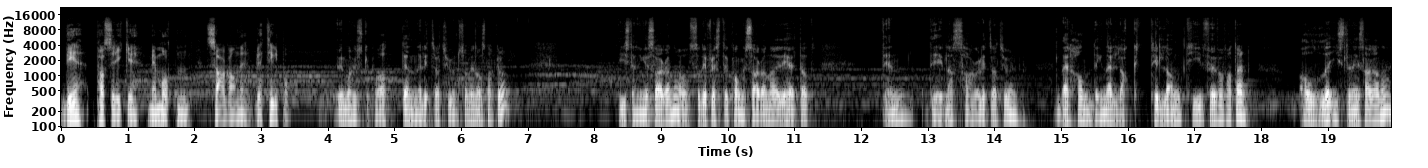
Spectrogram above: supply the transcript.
Det passer ikke med måten sagaene ble til på. Vi må huske på at denne litteraturen som vi nå snakker om, islendingesagaene, og også de fleste kongesagaene i det hele tatt, den delen av sagalitteraturen der handlingen er lagt til lang tid før forfatteren, alle islendingssagaene,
